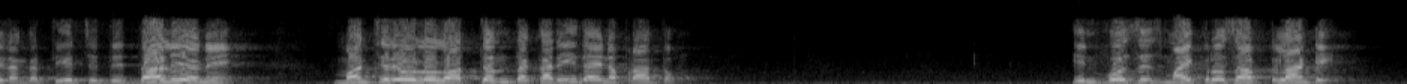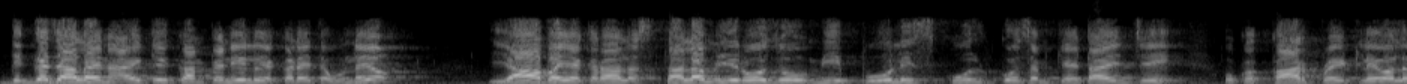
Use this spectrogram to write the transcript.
విధంగా తీర్చిదిద్దాలి అని మంచిర్యాలలో అత్యంత ఖరీదైన ప్రాంతం. ఇన్ఫోసిస్ మైక్రోసాఫ్ట్ లాంటి దిగ్గజాలైన ఐటీ కంపెనీలు ఎక్కడైతే ఉన్నాయో యాభై ఎకరాల స్థలం ఈరోజు మీ పోలీస్ స్కూల్ కోసం కేటాయించి ఒక కార్పొరేట్ లెవెల్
